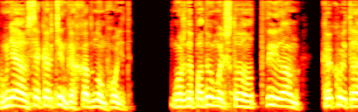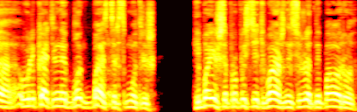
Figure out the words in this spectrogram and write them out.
У меня вся картинка ходуном ходит. Можно подумать, что ты там какой-то увлекательный блокбастер смотришь и боишься пропустить важный сюжетный поворот.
